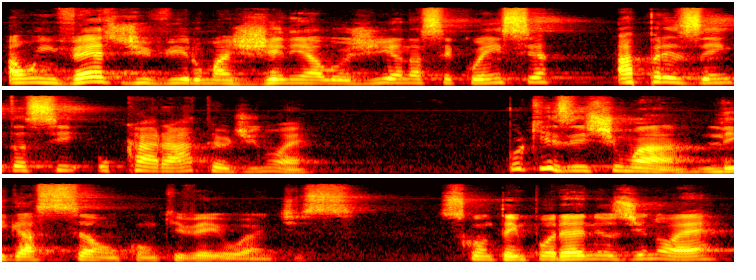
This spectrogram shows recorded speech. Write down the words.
Ao invés de vir uma genealogia na sequência, apresenta-se o caráter de Noé. Porque existe uma ligação com o que veio antes. Os contemporâneos de Noé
